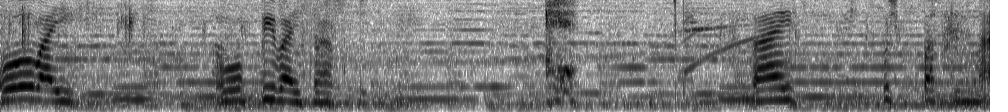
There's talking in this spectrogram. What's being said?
ओ भाई ओपी भाई साहब గాయస్ పుష్ప సినిమా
